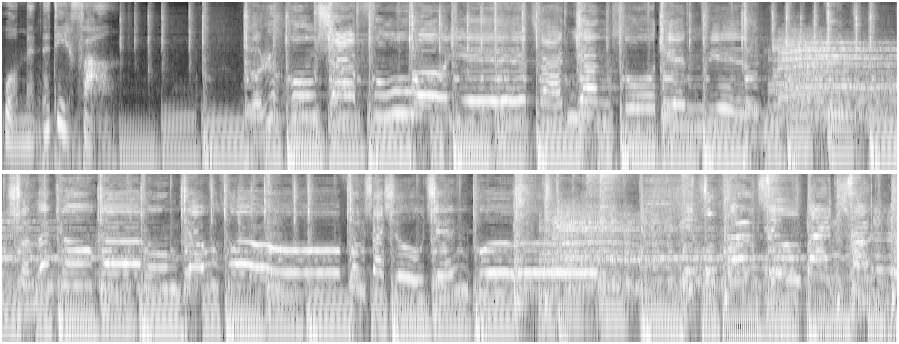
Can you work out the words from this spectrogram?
我们的地方。昨日红霞抚我也，残阳锁天边。山峦沟壑龙交错，风沙袖乾坤。一座狂酒伴长歌，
